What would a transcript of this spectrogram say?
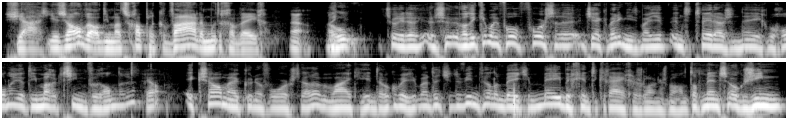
Dus ja, je zal wel die maatschappelijke waarde moeten gaan wegen. Ja. hoe, sorry, wat ik me voorstellen, Jack, weet ik niet, maar je bent in 2009 begonnen, je hebt die markt zien veranderen. Ja. Ik zou mij kunnen voorstellen, maar ik hint er ook een beetje, maar dat je de wind wel een beetje mee begint te krijgen zo langzamerhand. Dat mensen ook zien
